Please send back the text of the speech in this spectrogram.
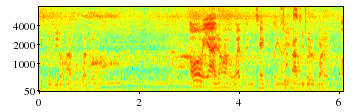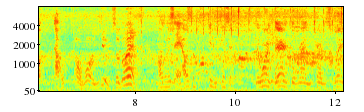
because you don't have a weapon. Oh yeah, I don't have a weapon technically. Huh? So you have to do it by. Oh no, Oh, whoa, you do. So go ahead. I was gonna say I was getting closer. They weren't there until Brandon tried to swing.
